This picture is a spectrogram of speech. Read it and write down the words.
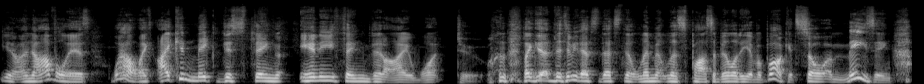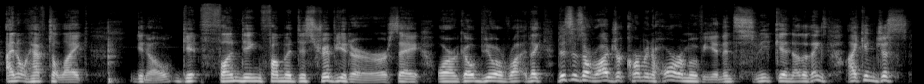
you know, a novel is, wow, like I can make this thing anything that I want to. like to me, that's that's the limitless possibility of a book. It's so amazing. I don't have to like, you know, get funding from a distributor or say or go do a like this is a Roger Corman horror movie and then sneak in other things. I can just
